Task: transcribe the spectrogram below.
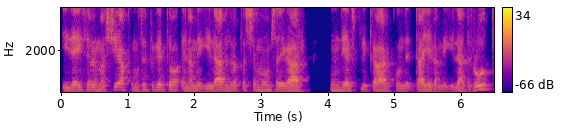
y de ahí salió el Mashiach, como se expliqué en la Megillah, vamos a llegar un día a explicar con detalle la Megillah de Ruth,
